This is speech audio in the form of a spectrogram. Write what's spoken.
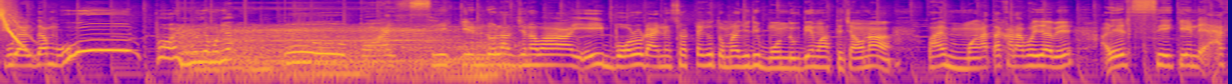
পুরো একদম, ও ভাই, মরিয়া মরিয়া। ও ভাই সেকেন্ডও লাগছে না ভাই। এই বড় ডাইনোসরটাকে তোমরা যদি বন্দুক দিয়ে মারতে চাও না, ভাই মাথা খারাপ হয়ে যাবে। আর এর সেকেন্ড এক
